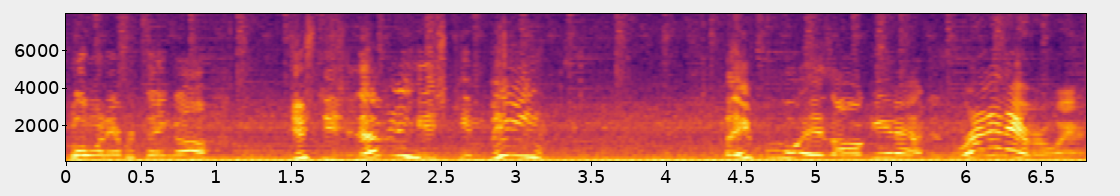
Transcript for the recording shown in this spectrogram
blowing everything off. Just as lovely as can be. People is all get out, just running everywhere.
